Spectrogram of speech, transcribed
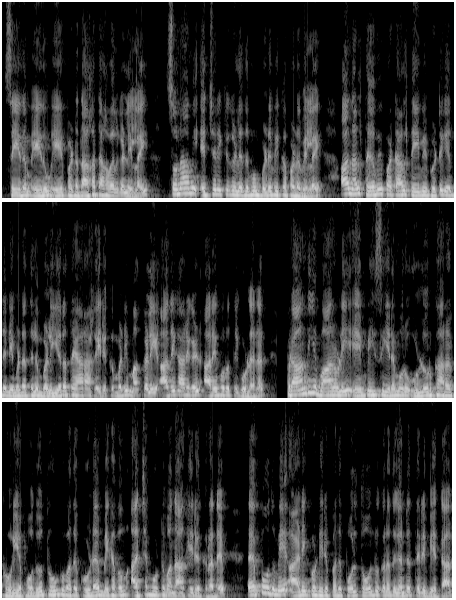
சேதம் ஏதும் ஏற்பட்டதாக தகவல்கள் இல்லை. சுனாமி எச்சரிக்கைகள் எதுவும் விடுவிக்கப்படவில்லை. ஆனால் தேவைப்பட்டால் தீவை விட்டு எந்த நிமிடத்திலும் வெளியேற தயாராக இருக்கும்படி மக்களை அதிகாரிகள் அறிவுறுத்தியுள்ளனர். பிராந்திய வானொலி எம்பிசியிடம் ஒரு உள்ளூர்காரர் கூறிய போது தூங்குவது கூட மிகவும் அச்சமூட்டுவதாக இருக்கிறது. எப்போதுமே ஆடிக்கொண்டிருப்பது போல் தோன்றுகிறது என்று தெரிவித்தார்.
